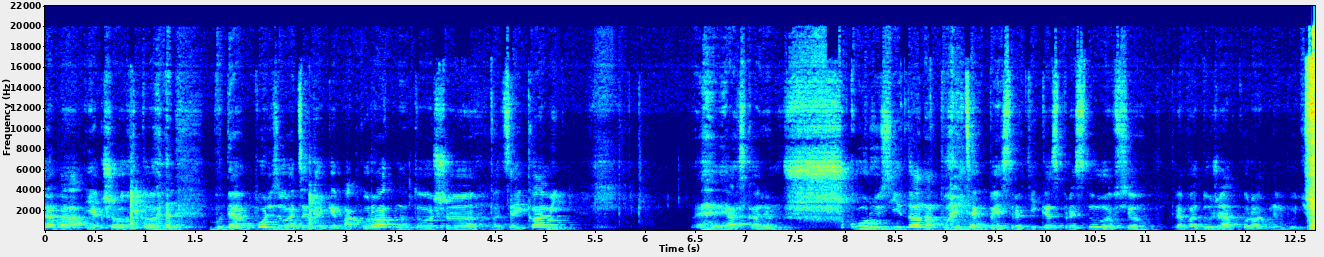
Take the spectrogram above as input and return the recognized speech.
Треба, якщо хто буде пользуватися таким акуратно, тому що цей камінь, е, як скажемо, шкуру з'їда на пальцях швидко, тільки спреснуло все. Треба дуже акуратним бути.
